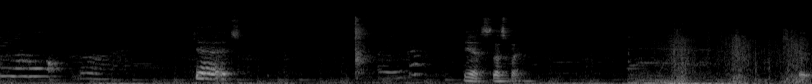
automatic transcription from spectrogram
putting a hole. Ugh. Yeah, it's. There you go. Yes, that's fine. Wait.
